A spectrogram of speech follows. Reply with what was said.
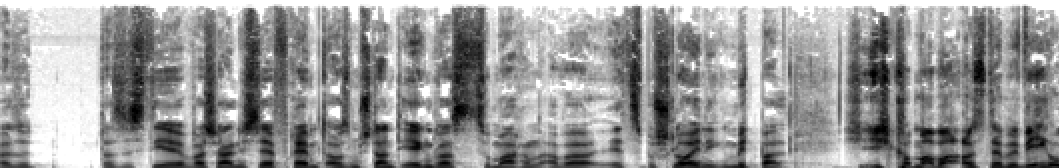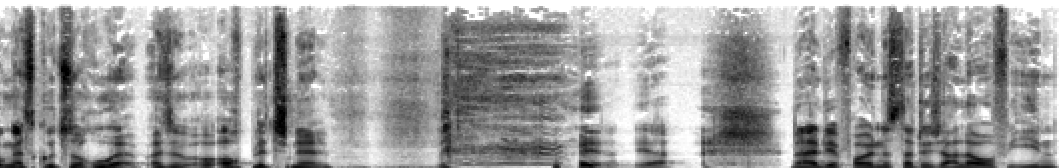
Also das ist dir wahrscheinlich sehr fremd, aus dem Stand irgendwas zu machen, aber jetzt beschleunigen mit Ball. Ich, ich komme aber aus der Bewegung ganz gut zur Ruhe. Also auch blitzschnell. ja, ja. Nein, wir freuen uns natürlich alle auf ihn.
